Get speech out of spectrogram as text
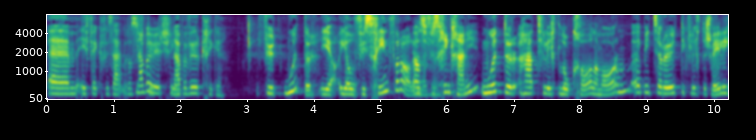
ähm, Effekt, wie sagt man das? Nebenwirkungen. Nebenwirkungen. Für die Mutter? Ja, ja und fürs Kind vor allem. Also, fürs Kind kenne ich. Die Mutter hat vielleicht lokal am Arm ein bisschen Rötung, vielleicht eine Schwellung.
